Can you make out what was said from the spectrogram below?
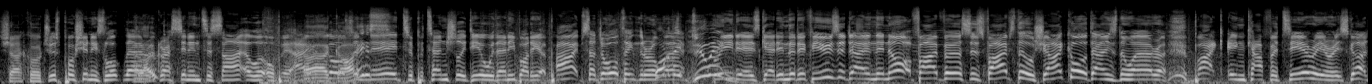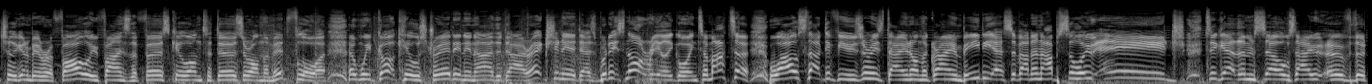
Shaiiko just pushing his luck there, Hello? regressing into sight a little bit. Out Uh, goes guys? a nade to potentially deal with anybody at pipes. I don't think they're aware. What are they doing? BriD is getting the diffuser down. They're not. Five versus five still. Shaiiko downs Noera back in cafeteria. It's actually going to be Rafal who finds the first kill onto Durza on the mid floor. And we've got kills trading in either direction here, Des, but it's not really going to matter. Whilst that diffuser is down on the ground, BDS have had an absolute age to get themselves out of the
